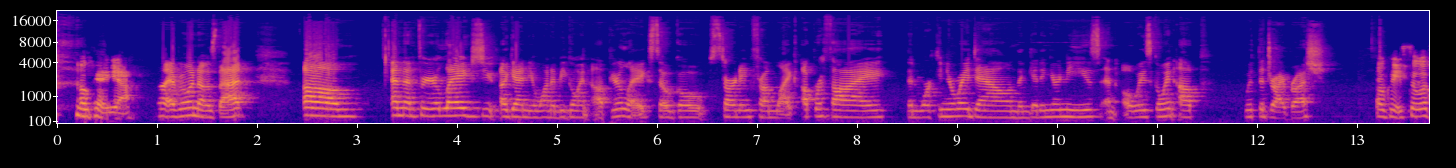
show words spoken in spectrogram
okay, yeah. Everyone knows that um, and then for your legs you again you want to be going up your legs so go starting from like upper thigh then working your way down then getting your knees and always going up with the dry brush Okay, so if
